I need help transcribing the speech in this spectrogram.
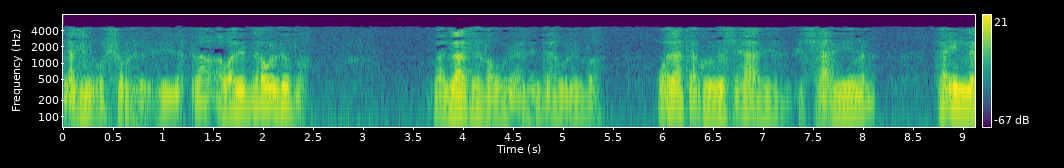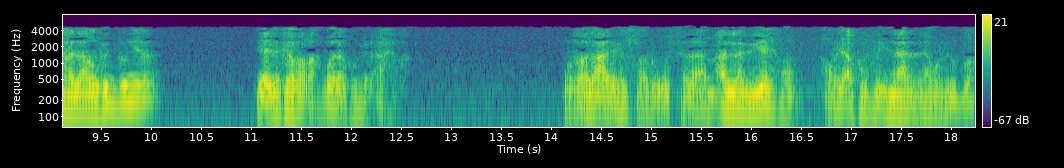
الأكل والشرب في أواني الذهب والفضة. قال لا تشربوا في أهل الذهب والفضة ولا تأكلوا في صحافها في صحافهما فإنها لهم في الدنيا يعني الكفرة ولكم في الآخرة. وقال عليه الصلاة والسلام الذي يشرب أو يأكل في إناء الذهب والفضة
